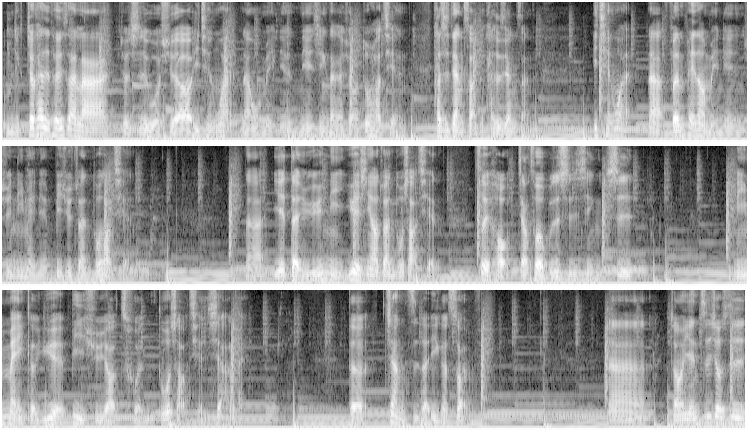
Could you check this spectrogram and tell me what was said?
我们就就开始推算啦，就是我需要一千万，那我每年年薪大概需要多少钱？他是这样算的，他是这样算的，一千万，那分配到每年年薪，你每年必须赚多少钱？那也等于你月薪要赚多少钱？最后讲错的不是时薪，是。你每个月必须要存多少钱下来的这样子的一个算法。那总而言之就是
